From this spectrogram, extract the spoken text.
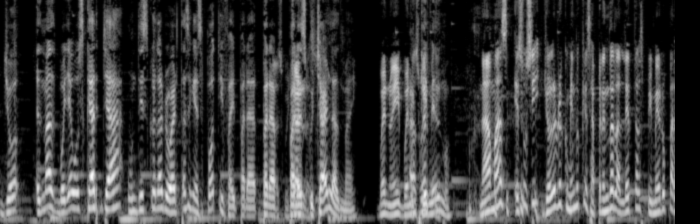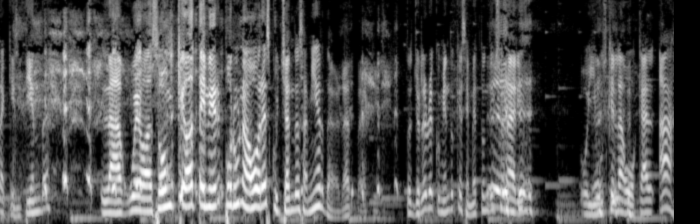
Yo. Es más, voy a buscar ya un disco de las Robertas en Spotify para, para, Para para escucharlas. escucharlas, Mae. Bueno, y buena Aquí suerte. mismo. Nada más, eso sí, yo le recomiendo que se aprenda las letras primero para que entienda la huevazón que va a tener por una hora escuchando esa mierda, ¿verdad? Para que- Entonces yo le recomiendo que se meta un diccionario y busque la vocal A.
